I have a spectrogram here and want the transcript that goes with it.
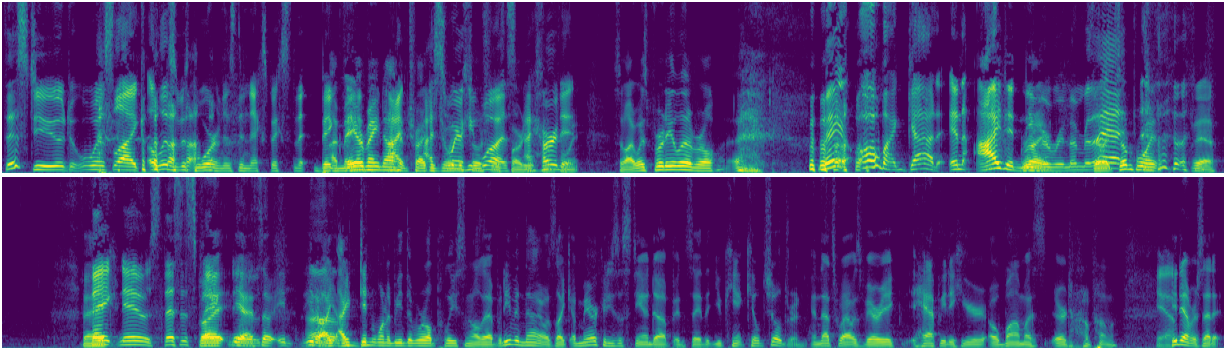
This dude was like Elizabeth Warren is the next big, big I may thing. or may not I- have tried to I join swear the he Socialist was. Party. I heard point. it. So I was pretty liberal. May, oh my god! And I didn't Right. even remember so that. At some point, yeah. Fake news. This is But fake news. yeah, so it, you know, Um, I, I didn't want to be the world police and all that. But even then, I was like, America needs to stand up and say that you can't kill children, and that's why I was very happy to hear Obama or not Obama. Yeah. He never said it.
